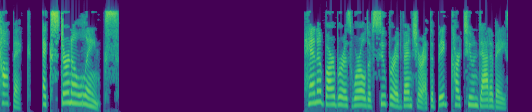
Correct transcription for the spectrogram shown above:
Topic: External links. Hanna-Barbera's World of Super Adventure at the Big Cartoon Database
